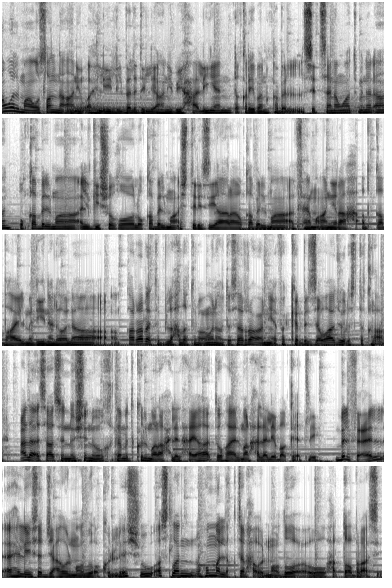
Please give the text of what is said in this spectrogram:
أول ما وصلنا أنا وأهلي للبلد اللي أنا بيه حاليا تقريبا قبل ست سنوات من الآن. وقبل ما ألقي شغل وقبل ما أشتري سيارة وقبل ما أفهم أني راح أبقى بهاي المدينة لو لا قررت بلحظة رعونة وتسرع أني أفكر بالزواج والاستقرار. على أساس أنه شنو؟ ختمت كل مراحل الحياة وهاي المرحلة اللي بقيت لي. بالفعل أهلي شجعوا الموضوع كلش وأصلا هم اللي اقترحوا الموضوع وحطوه برأسي.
